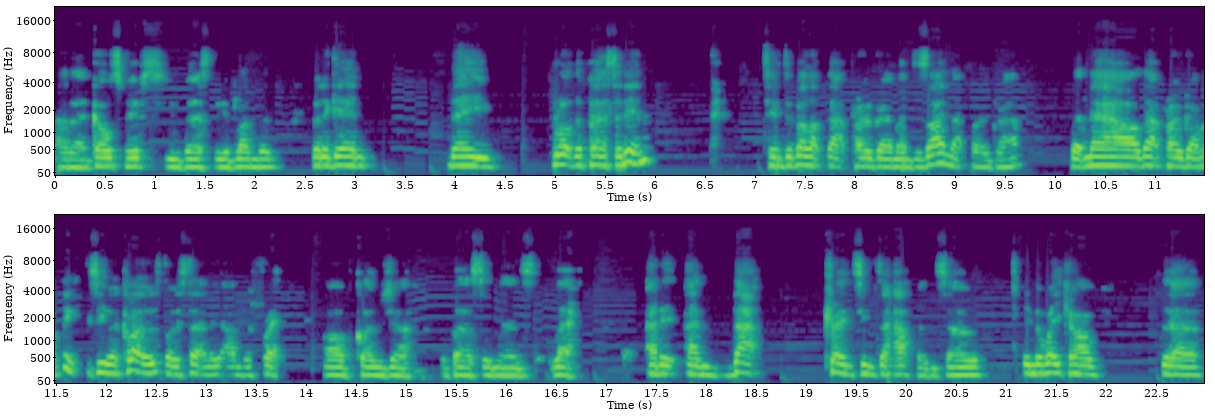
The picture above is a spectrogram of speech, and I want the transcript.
at uh, Goldsmiths, University of London. But again, they brought the person in to develop that program and design that program. But now that program, I think, is either closed or is certainly under threat of closure. The person has left, and it and that trend seems to happen. So, in the wake of the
